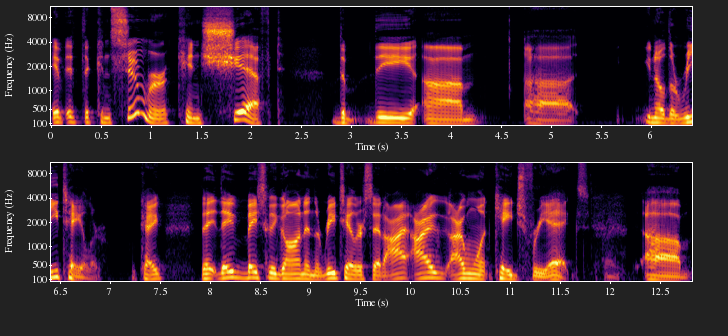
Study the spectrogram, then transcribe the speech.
if, if the consumer can shift the the um uh you know the retailer okay? They they've basically gone and the retailer said i i, I want cage free eggs um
